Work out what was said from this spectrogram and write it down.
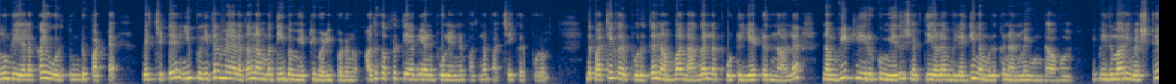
மூன்று ஏலக்காய் ஒரு துண்டு பட்டை வச்சுட்டு இப்போ இதன் மேலதான் நம்ம தீபம் ஏற்றி வழிபடணும். அதுக்கப்புறம் தேவையான பொருள் என்னன்னு பார்த்தீங்கன்னா பச்சை கற்பூரம். இந்த பச்சை கற்பூரத்தை நம்ம அந்த அகல்ல போட்டு ஏற்றதுனால நம் வீட்டில் இருக்கும் எதிர் சக்திகளும் விலகி நம்மளுக்கு நன்மை உண்டாகும். இப்ப இது மாதிரி வச்சுட்டு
